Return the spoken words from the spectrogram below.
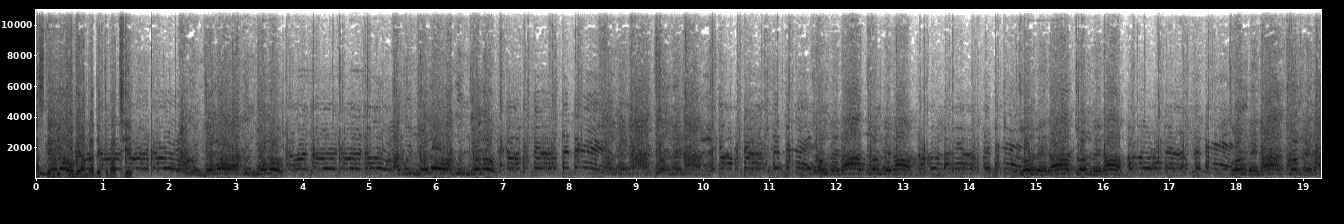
আজকের বিক্ষোভে আমরা দেখতে পাচ্ছি জ্বলো আগুন জ্বলো। চলবে না চলবে না। চলবে না চলবে না। চলবে না চলবে না। চলবে না চলবে না।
